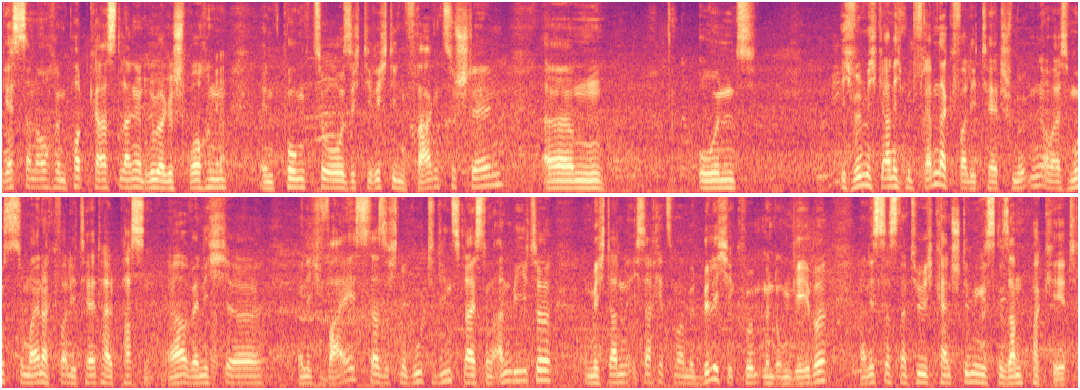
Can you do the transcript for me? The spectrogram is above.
gestern auch im Podcast lange drüber gesprochen, in puncto sich die richtigen Fragen zu stellen. Ähm, und ich will mich gar nicht mit fremder Qualität schmücken, aber es muss zu meiner Qualität halt passen. Ja, wenn, ich, äh, wenn ich weiß, dass ich eine gute Dienstleistung anbiete und mich dann, ich sag jetzt mal, mit Billig-Equipment umgebe, dann ist das natürlich kein stimmiges Gesamtpaket.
